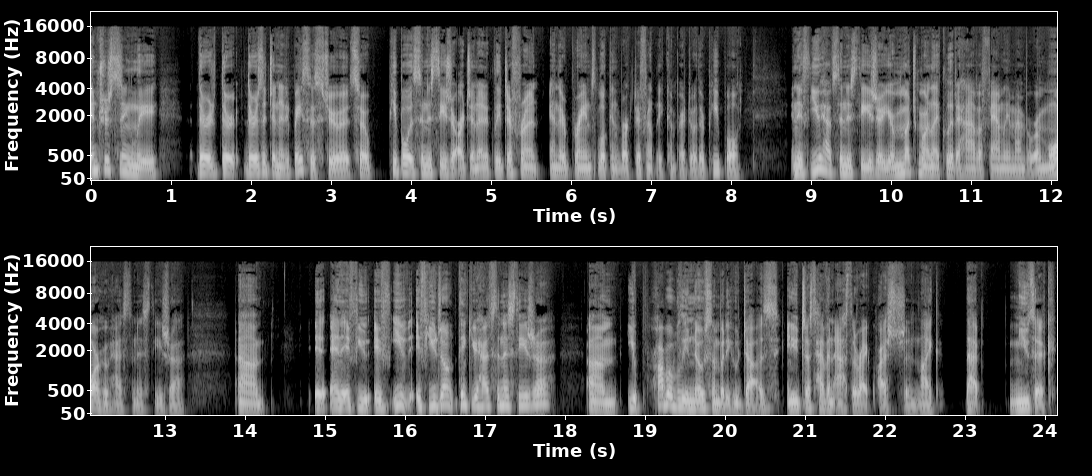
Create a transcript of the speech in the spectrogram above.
interestingly, there there there is a genetic basis to it. So people with synesthesia are genetically different, and their brains look and work differently compared to other people. And if you have synesthesia, you're much more likely to have a family member or more who has synesthesia. Um, it, and if you if you if you don't think you have synesthesia, um, you probably know somebody who does, and you just haven't asked the right question. Like that music,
